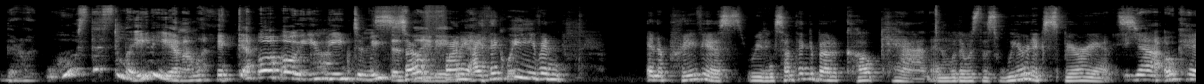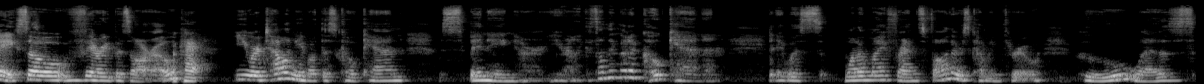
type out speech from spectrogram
they're like, who's this lady? And I'm like, oh, you need to meet this so lady. funny. I think we even in a previous reading something about a Coke can and there was this weird experience. Yeah, okay. So very bizarro. Okay. You were telling me about this Coke can spinning, or you're like, something about a Coke can. And it was one of my friend's fathers coming through who was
